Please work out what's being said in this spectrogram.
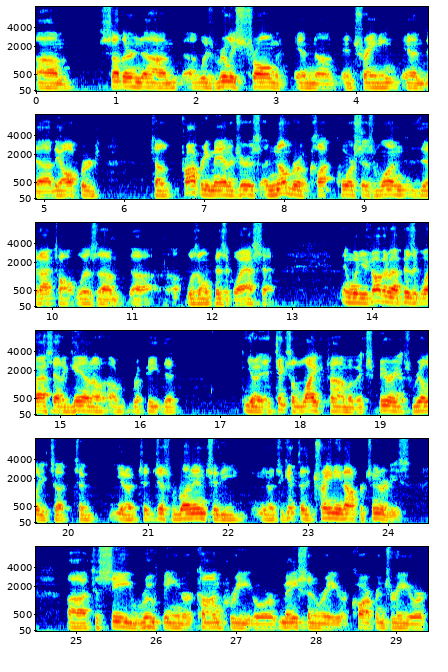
Um, Southern um, uh, was really strong in uh, in training, and uh, they offered to property managers a number of cl- courses. One that I taught was um, uh, was on physical asset. And when you're talking about physical asset, again, I'll, I'll repeat that. You know, it takes a lifetime of experience really to to you know to just run into the you know to get the training opportunities uh, to see roofing or concrete or masonry or carpentry or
